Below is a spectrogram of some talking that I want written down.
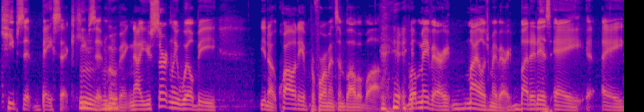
keeps it basic keeps Mm-hmm. it moving now you certainly will be you know quality of performance and blah blah blah well may vary mileage may vary but it is a a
